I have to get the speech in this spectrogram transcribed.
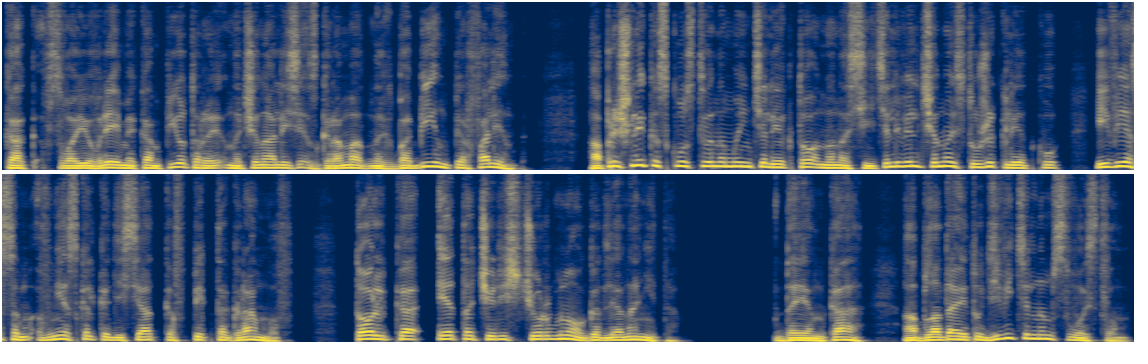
как в свое время компьютеры начинались с громадных бобин перфолент, а пришли к искусственному интеллекту на носителе величиной клетку и весом в несколько десятков пиктограммов. Только это чересчур много для нанита. ДНК обладает удивительным свойством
